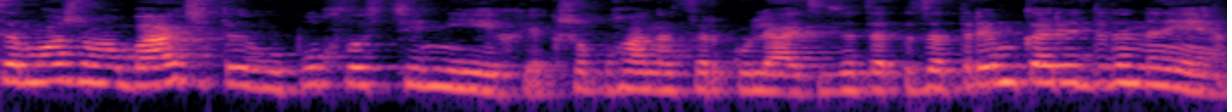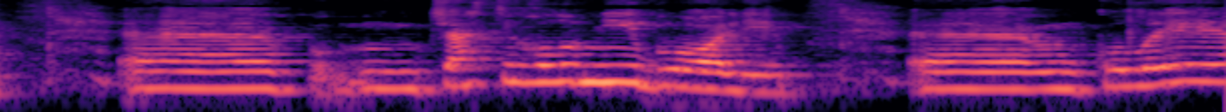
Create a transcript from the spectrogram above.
це можемо бачити в опухлості ніг, якщо погана циркуляція, затримка рідини, е, часті головні болі, е, коли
